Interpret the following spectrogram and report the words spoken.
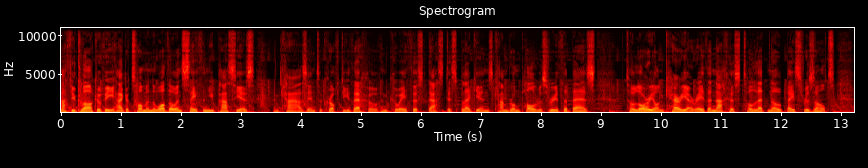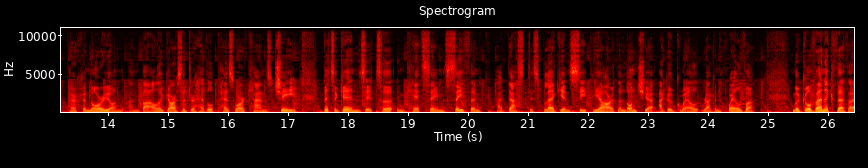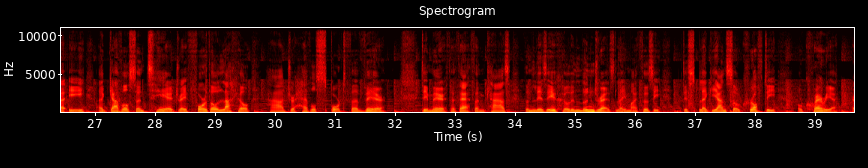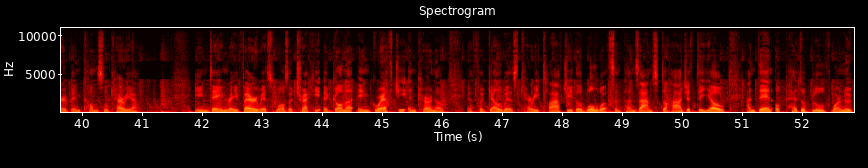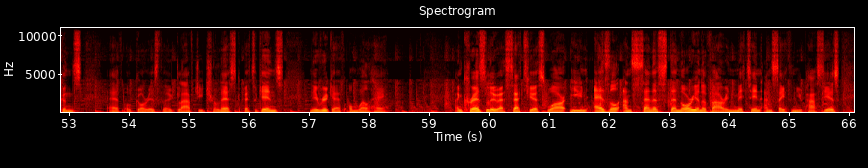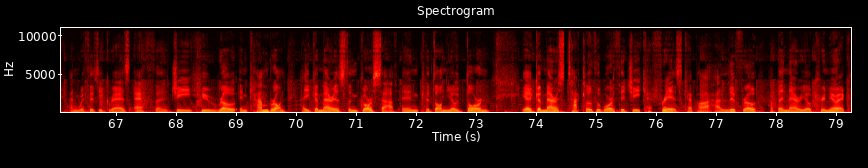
Matthew Clark a bhí hag a tom an nówadó an Sathan Upasias an cas into crofty ddecho an coethus das displegians Cambron Polras Ruth bez. Tolorion ré the nachas Toledno base result. Perchanorion and bal a garsa drehedel peswar cans chi. Bit agins it tu in Keth same Sathan had das displegian CPR the launchia agagwel ragan huelva. Ddedda i a gafos yn tir dre fforddo lachel ha drehefel sport fe vir. De mirth a yn cas than Liz Uchel in Lundres le my thusi displegianso crofty o queria erbyn consul keria. Un Dane Ray Verwis was a trechi Agona in Gwerthgi in Kerno, if a Gelwis Kerry Clavgi the Woolworths and Penzance to Hajith de Yo, and Den o Pedo Blúd Warnugans, Ev o Goris the Glavgi Trelisk Betagins, ni Rugev Omwelhe. An Creslu a setius war un ezel and sena stenorian of var in mitin and Sathan Upasias, and with his igres eth the G Hugh Row in Cambron, he gemeris than Gorsav in Cadonio Dorn. Ir gemeris taclo the worth G Kefriz, kepa ha livro ha benario Cernuic.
